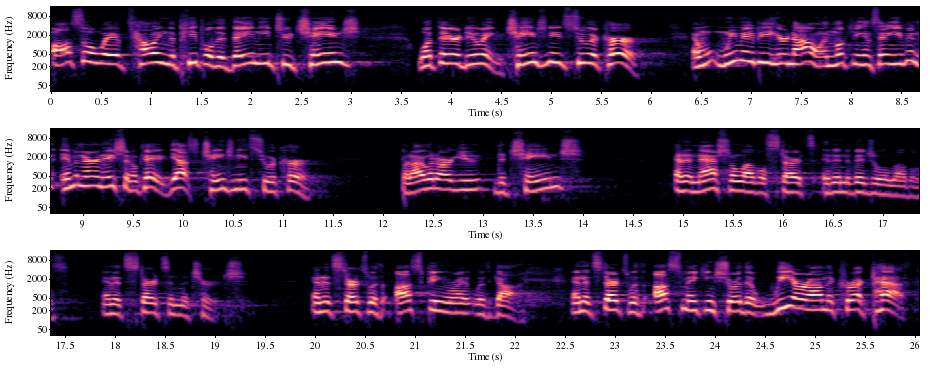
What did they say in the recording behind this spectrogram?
also a way of telling the people that they need to change what they are doing. Change needs to occur. And we may be here now and looking and saying, even, even in our nation, okay, yes, change needs to occur. But I would argue the change at a national level starts at individual levels, and it starts in the church. And it starts with us being right with God. And it starts with us making sure that we are on the correct path,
